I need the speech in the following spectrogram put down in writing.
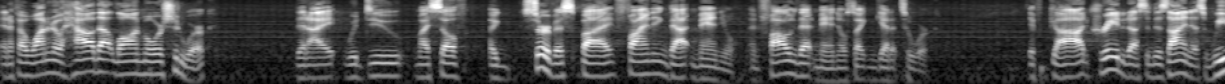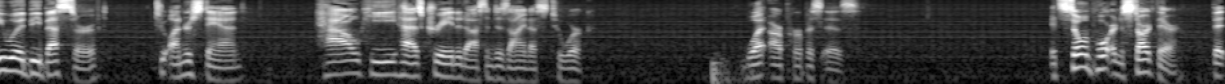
And if I want to know how that lawnmower should work, then I would do myself a service by finding that manual and following that manual so I can get it to work. If God created us and designed us, we would be best served to understand how He has created us and designed us to work, what our purpose is. It's so important to start there that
